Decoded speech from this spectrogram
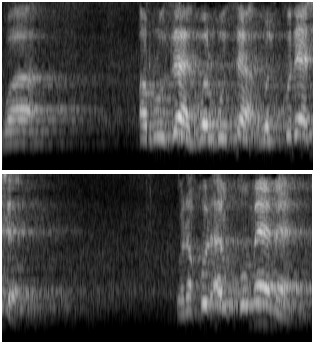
والرذال والغثاء والكناسة. ونقول القمامة.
